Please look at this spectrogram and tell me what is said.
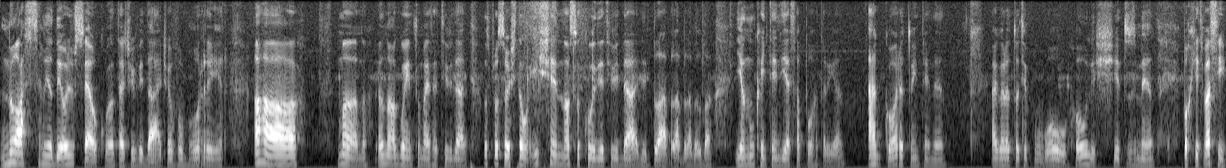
Nossa, meu Deus do céu, quanta atividade, eu vou morrer. Ah, mano, eu não aguento mais atividade. Os professores estão enchendo nosso cu de atividade, blá blá blá blá blá. E eu nunca entendi essa porra, tá ligado? Agora eu tô entendendo. Agora eu tô tipo, wow, holy shit, man. Porque, tipo assim,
